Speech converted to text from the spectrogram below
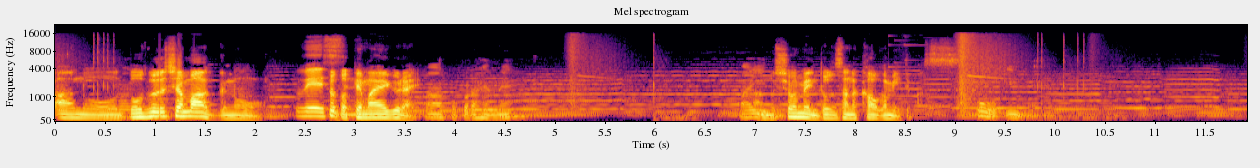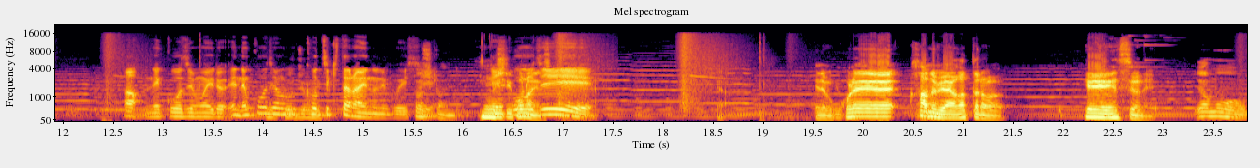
あの、ドズルシャマークの上。ちょっと手前ぐらい。あ、ここら辺ね。あ、いいねあの。正面にドズさんの顔が見えてます。おおいいね。あ、猫おじもいる。え、猫おじもこっち来たらいいのに VC。確かに。ね牛来ないんですか猫おじえでもこれ、花火上がったら、閉園っすよね。いやもう、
